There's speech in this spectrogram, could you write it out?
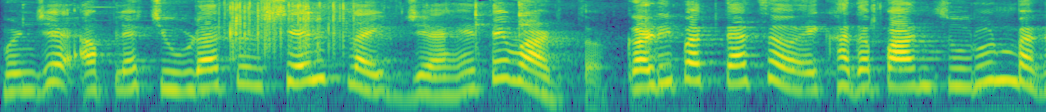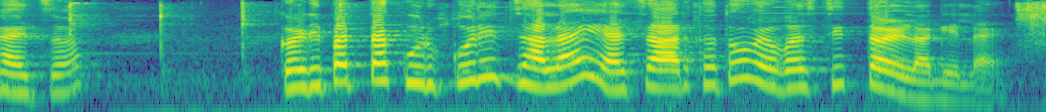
म्हणजे आपल्या चिवडाचं शेल्फ लाईफ जे आहे ते वाढतं. कढीपत्त्याचं एखादं पान चुरून बघायचं. कढीपत्ता कुरकुरीत झाला आहे याचा अर्थ तो व्यवस्थित तळला गेला आहे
